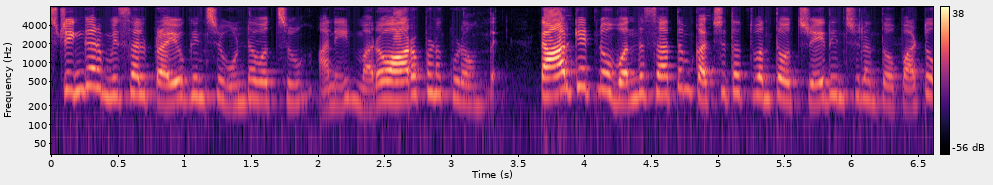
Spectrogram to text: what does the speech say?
స్ట్రింగర్ మిసైల్ ప్రయోగించి ఉండవచ్చు అని మరో ఆరోపణ కూడా ఉంది. టార్గెట్ను వంద శాతం ఖచ్చితత్వంతో ఛేదించడంతో పాటు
